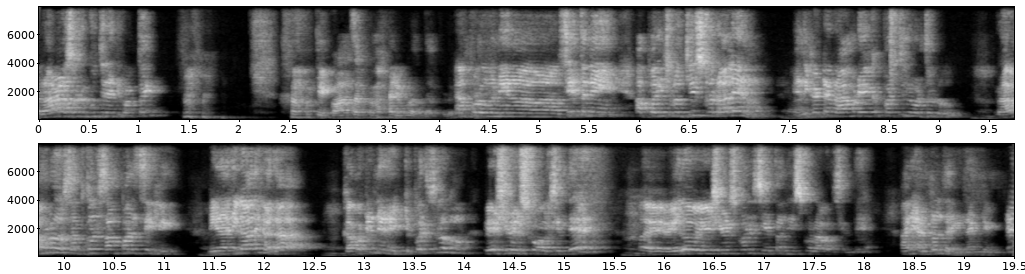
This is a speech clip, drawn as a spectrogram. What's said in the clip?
రావణాసుడి బుద్ధులు ఎందుకు వస్తాయి? ఓకే కాన్సెప్ట్ మారిపోద్ది అప్పుడు. అప్పుడు నేను సీతని అప్పగించుకొని తీసుకుని రాలేను ఎందుకంటే రాముడు ఏక పరిస్థితులు పడుతుడు రాముడు సద్గుణ సంపన్నశీలి నేను అది కాదు కదా. ఉమ్, కాబట్టి నేను ఎట్టి పరిస్థితుల్లో వేషం వేసుకోవాల్సిందే. ఆ, ఏదో వేషం వేసుకొని సీతను తీసుకురావాల్సిందే అని అంటం జరిగింది. అంటే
